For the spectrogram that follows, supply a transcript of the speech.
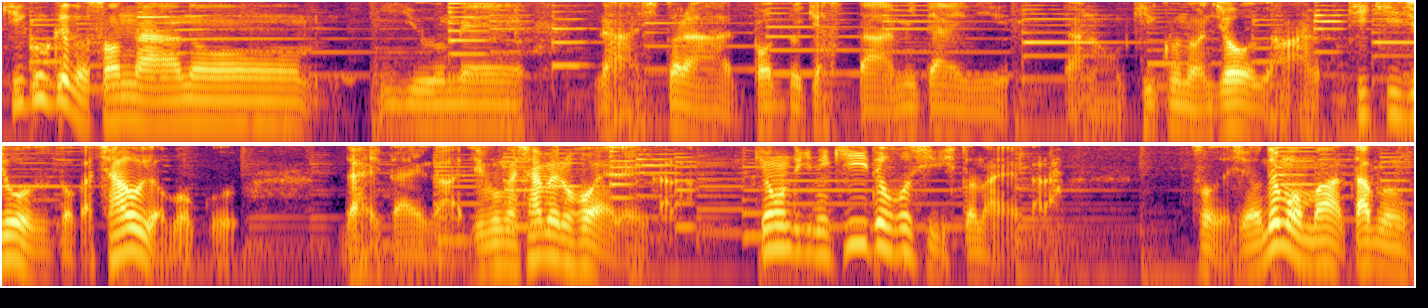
聞くけど、そんな、あのー、有名な人ら、ポッドキャスターみたいに、あの、聞くの上手、聞き上手とかちゃうよ、僕。大体が。自分が喋る方やねんから。基本的に聞いてほしい人なんやから。そうでしょ。でもまあ多分、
